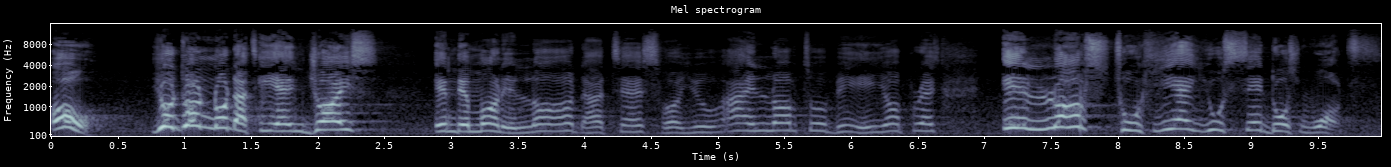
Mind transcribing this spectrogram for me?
Oh, you don't know that He enjoys in the morning, Lord, I test for you. I love to be in your presence. He loves to hear you say those words.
